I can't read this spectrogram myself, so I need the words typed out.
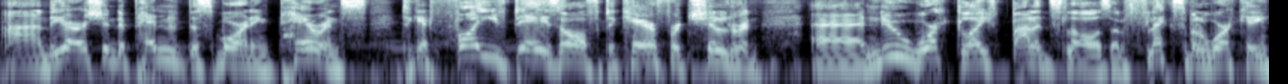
And the Irish Independent this morning, parents to get five days off to care for children. Uh, new work-life balance laws on flexible working,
